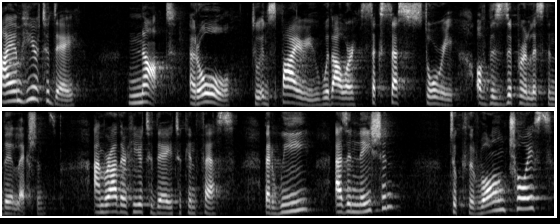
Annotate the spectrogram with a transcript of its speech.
I am here today not at all to inspire you with our success story of the zipper list in the elections. I'm rather here today to confess that we, as a nation, took the wrong choice,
